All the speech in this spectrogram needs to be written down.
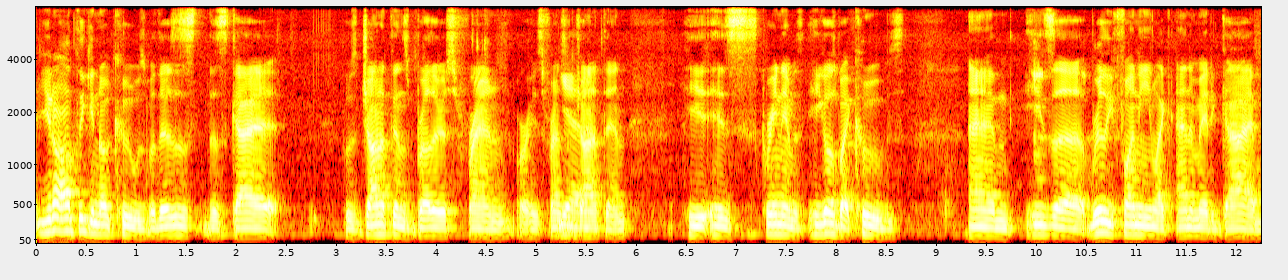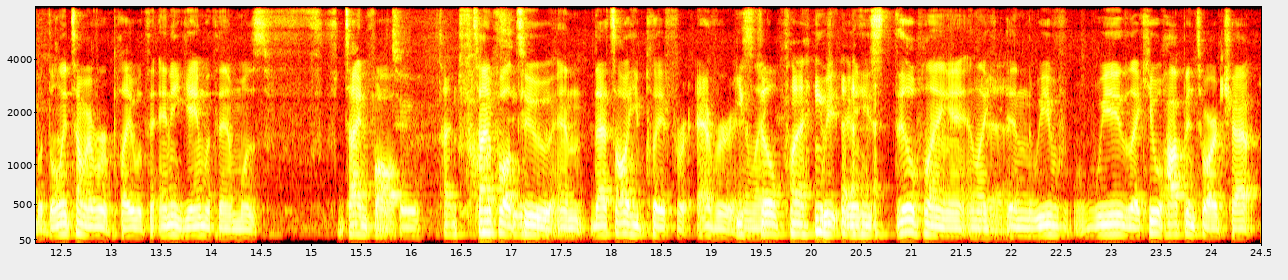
you don't, I don't think you know Coobs, but there's this this guy who's Jonathan's brother's friend, or he's friends Yeah. with Jonathan, He his screen name is he goes by Coobs, and he's a really funny like animated guy. But the only time I ever played with any game with him was f- Titanfall. too. Titanfall, Titanfall 2, and that's all he played forever. He's and, like, still playing We, and he's still playing it, and like, Yeah. and we've we like he'll hop into our chat.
